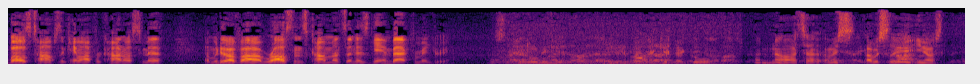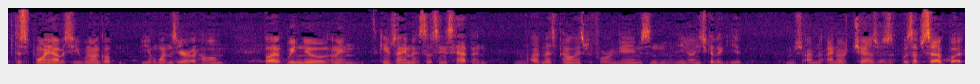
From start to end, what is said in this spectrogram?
Wells Thompson came on for Khano Smith. And we do have uh, Ralston's comments on his game back from injury. What's the penalty? You, you might not get that goal. No, it's I mean, obviously you know disappointing. Obviously, we want to go up you know 1-0 at home, but we knew. I mean, the game's not even missed. Those things happen. I've missed penalties before in games, and you know you just gotta. You, I know Chaz was was upset, but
